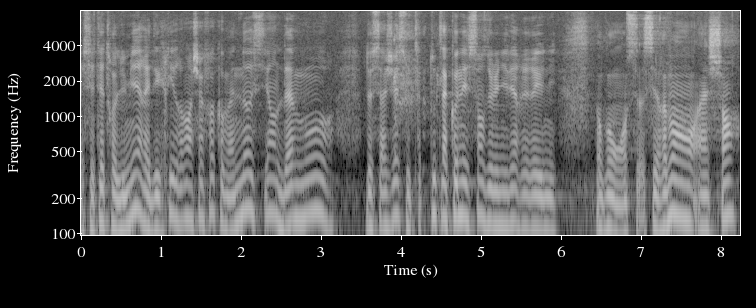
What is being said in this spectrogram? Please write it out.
Et cet être lumière est décrit vraiment à chaque fois comme un océan d'amour, de sagesse, où toute la connaissance de l'univers est réunie. Donc c'est vraiment un champ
